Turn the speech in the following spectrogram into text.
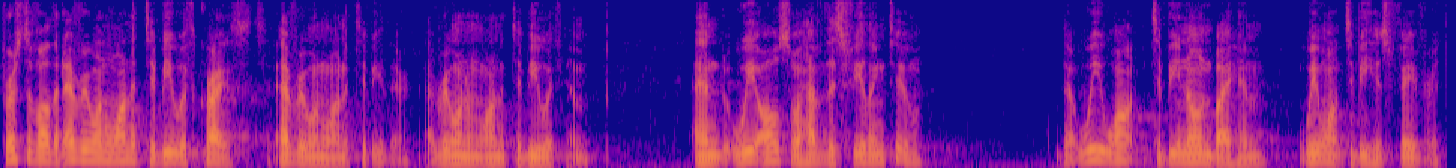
First of all, that everyone wanted to be with Christ. Everyone wanted to be there. Everyone wanted to be with him. And we also have this feeling too that we want to be known by him. We want to be his favorites.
